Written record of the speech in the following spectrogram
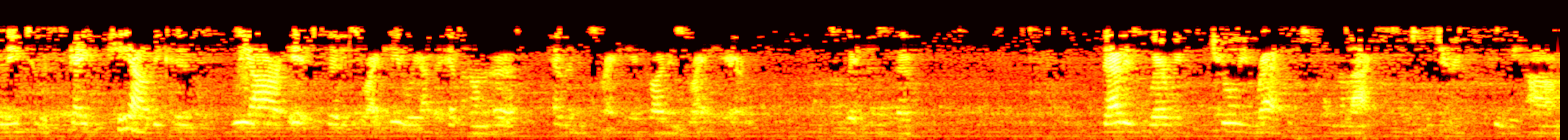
need to escape here because we are it that is right here. We are the heaven on earth. Heaven is right here. God is right here. To witness that that is where we truly rest relax into the truth of who we are.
